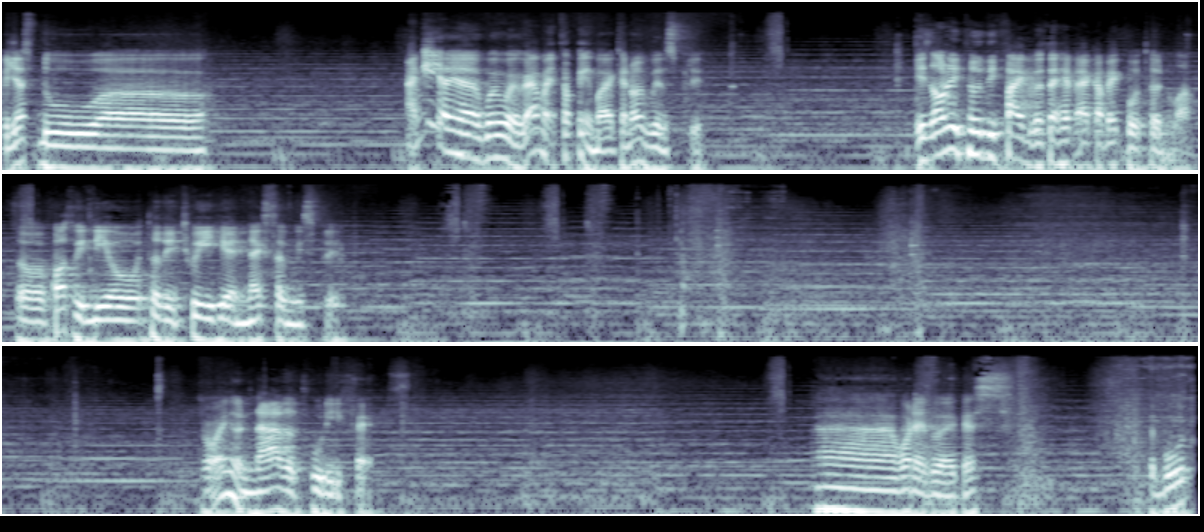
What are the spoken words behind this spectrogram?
So just do, uh... I mean, uh, wait, wait, what am I talking about? I cannot even split. It's only 35 because I have Akabeko for turn 1. So of course we deal 33 here and next turn we split. Drawing another 2 defense. Uh, whatever I guess. The boot.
